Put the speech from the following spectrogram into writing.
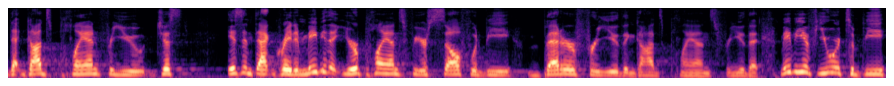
that God's plan for you just isn't that great? And maybe that your plans for yourself would be better for you than God's plans for you. That maybe if you were to be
